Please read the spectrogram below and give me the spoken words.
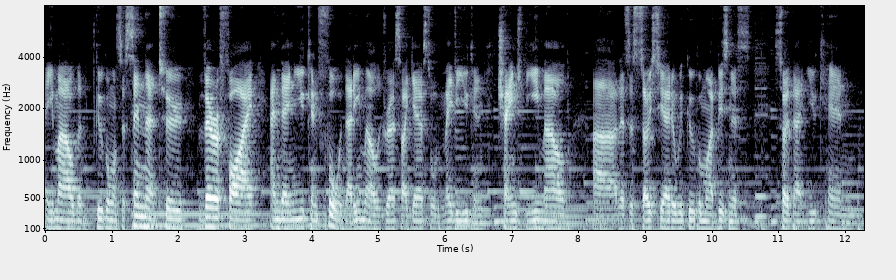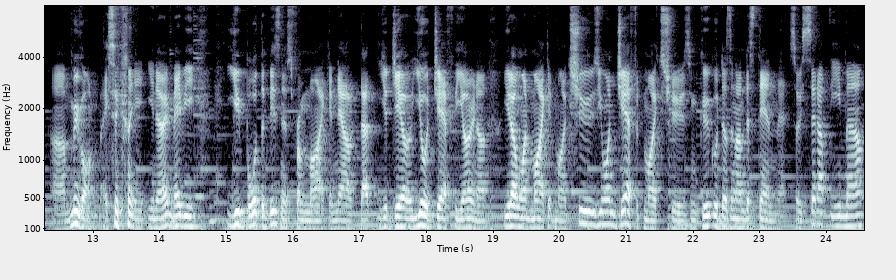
email that Google wants to send that to, verify, and then you can forward that email address, I guess, or maybe you can change the email uh, that's associated with Google My Business so that you can um, move on basically you know? Maybe you bought the business from Mike and now that you're, you're Jeff the owner. You don't want Mike at Mike's shoes you want Jeff at Mike's shoes and Google doesn't understand that. So set up the email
